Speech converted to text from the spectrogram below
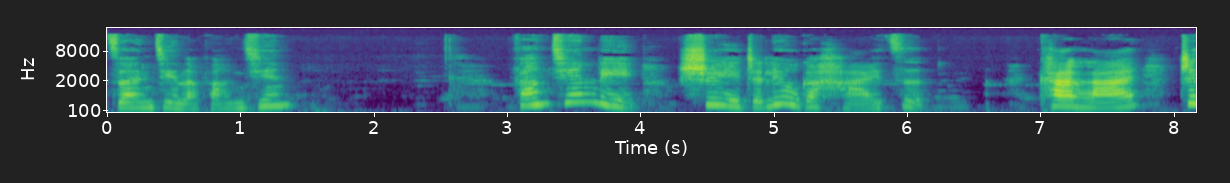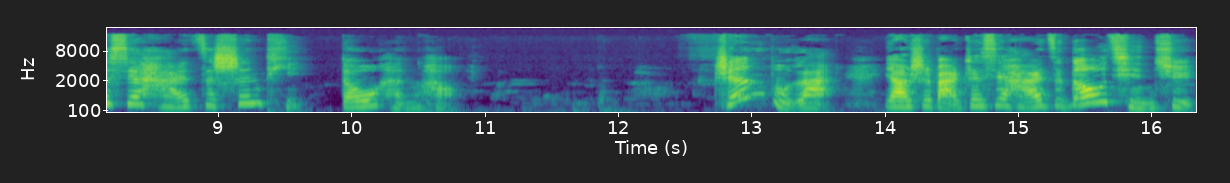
钻进了房间。房间里睡着六个孩子，看来这些孩子身体都很好，真不赖。要是把这些孩子都请去，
